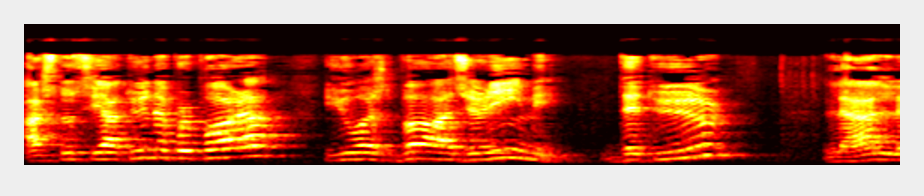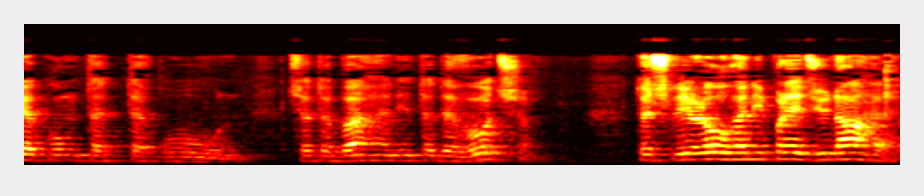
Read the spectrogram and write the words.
Ashtu si atyne përpara, ju është bë agjërimi detyrë, la'allekum tettekun, që të bëheni të devotshëm, të çliroheni prej gjynahet,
